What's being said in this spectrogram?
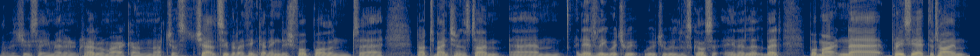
well, as you say, he made an incredible mark on not just Chelsea, but I think on English football, and uh, not to mention his time um, in Italy, which we which we will discuss in a little bit. But Martin, uh, appreciate the time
